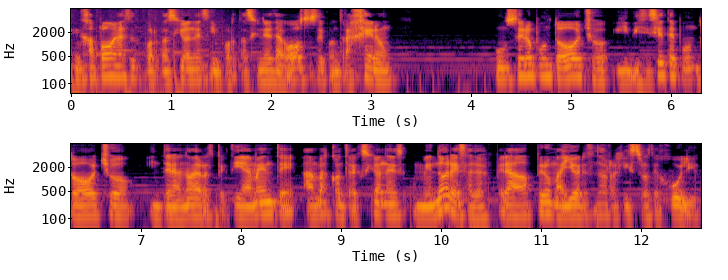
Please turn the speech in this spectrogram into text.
En Japón las exportaciones e importaciones de agosto se contrajeron un 0.8 y 17.8 interanual respectivamente, ambas contracciones menores a lo esperado pero mayores a los registros de julio.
